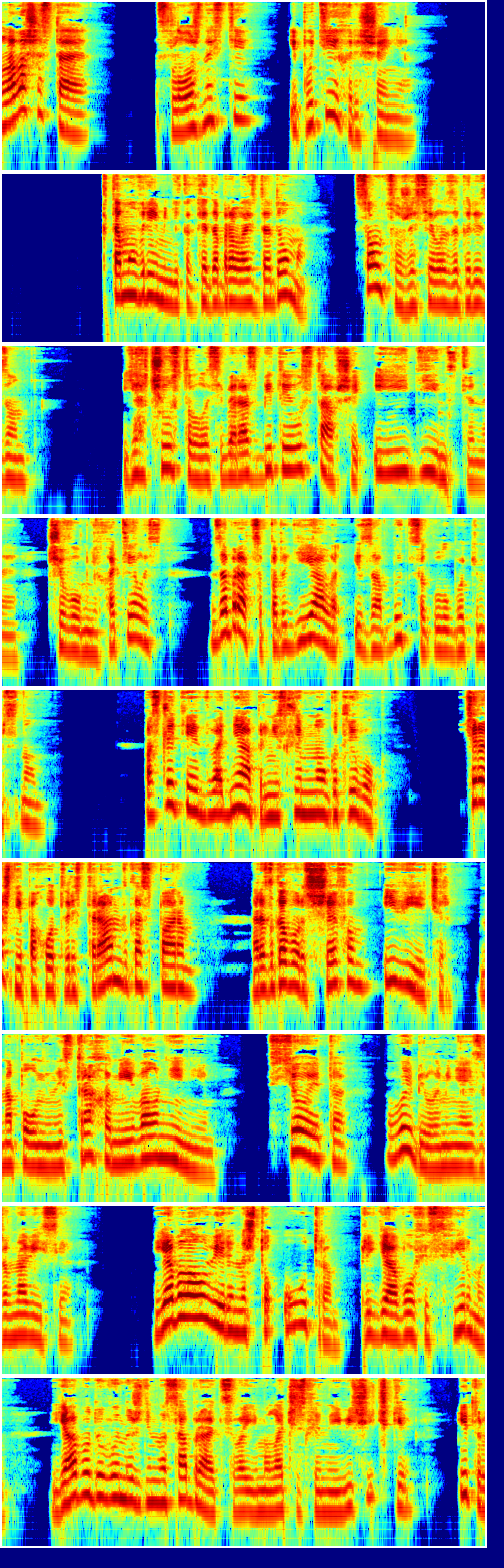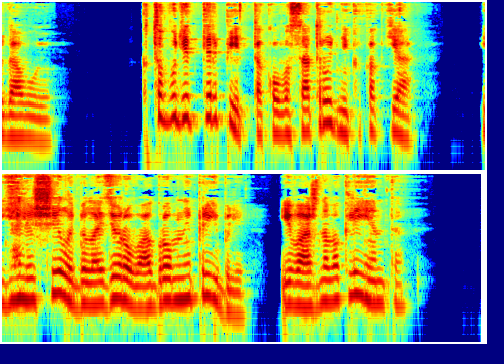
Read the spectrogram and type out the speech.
Глава шестая. Сложности и пути их решения. К тому времени, как я добралась до дома, солнце уже село за горизонт. Я чувствовала себя разбитой и уставшей, и единственное, чего мне хотелось, забраться под одеяло и забыться глубоким сном. Последние два дня принесли много тревог. Вчерашний поход в ресторан с Гаспаром, разговор с шефом и вечер, наполненный страхами и волнением. Все это выбило меня из равновесия. Я была уверена, что утром, придя в офис фирмы, я буду вынуждена собрать свои малочисленные вещички и трудовую. Кто будет терпеть такого сотрудника, как я? Я лишила Белозерова огромной прибыли и важного клиента.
